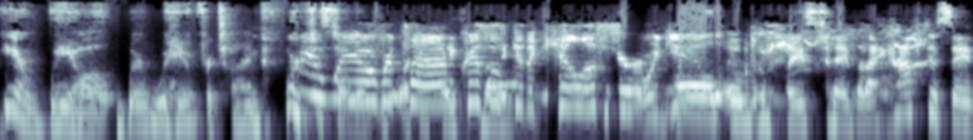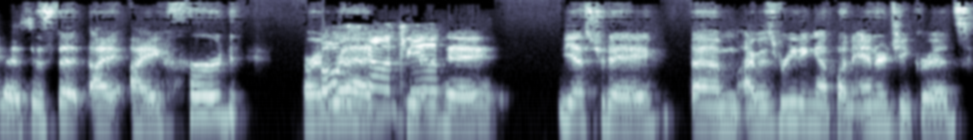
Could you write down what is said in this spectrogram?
We are way all we're way over time. We're, we're just way over time. Chris is gonna kill us we're you. all over the place today. But I have to say this is that I I heard or I Bonus read content. day yesterday. Um, I was reading up on energy grids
